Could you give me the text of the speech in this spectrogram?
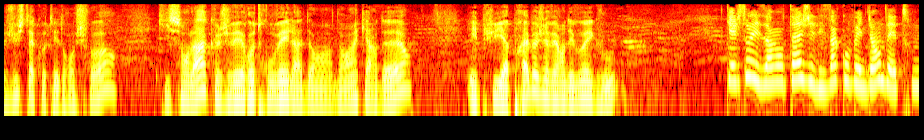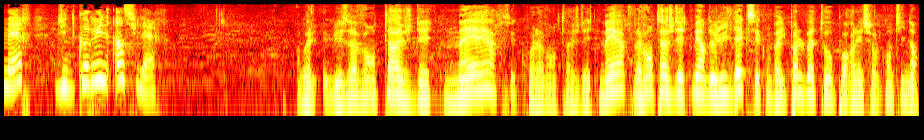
juste à côté de Rochefort, qui sont là, que je vais retrouver là dans, dans un quart d'heure. Et puis après, ben, j'avais rendez-vous avec vous. Quels sont les avantages et les inconvénients d'être maire d'une commune insulaire Ah bah, les avantages d'être maire, c'est quoi l'avantage d'être maire? L'avantage d'être maire de l'île d'Aix, c'est qu'on paye pas le bateau pour aller sur le continent.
